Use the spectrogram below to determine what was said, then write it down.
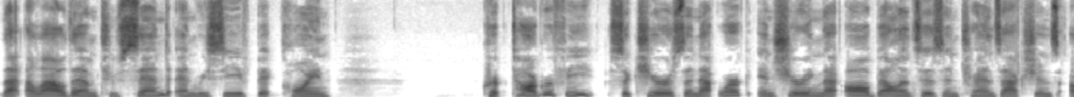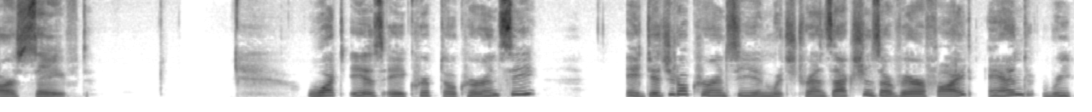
that allow them to send and receive Bitcoin. Cryptography secures the network, ensuring that all balances and transactions are saved. What is a cryptocurrency? A digital currency in which transactions are verified and re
